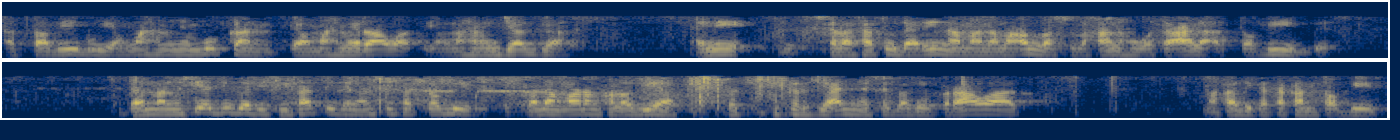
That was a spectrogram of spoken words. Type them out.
at-tabibu yang maha menyembuhkan, yang maha merawat, yang maha menjaga. Ini salah satu dari nama-nama Allah Subhanahu wa taala at-tabib. Dan manusia juga disifati dengan sifat tabib. Kadang orang kalau dia pekerjaannya sebagai perawat, maka dikatakan tabib.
